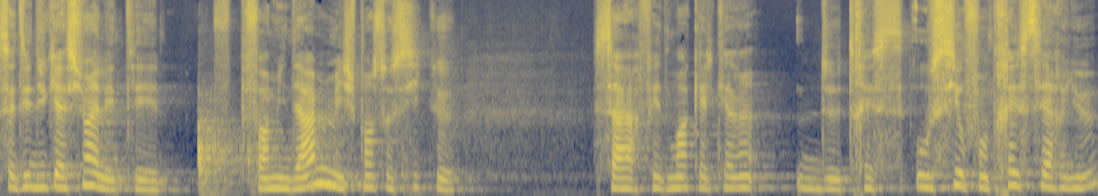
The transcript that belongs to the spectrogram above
cette éducation, elle était formidable, mais je pense aussi que ça a fait de moi quelqu'un de très, aussi au fond très sérieux,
